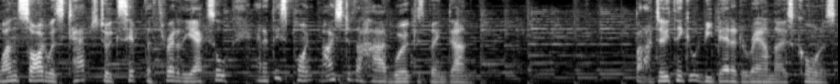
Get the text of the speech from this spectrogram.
One side was tapped to accept the thread of the axle and at this point most of the hard work has been done. But I do think it would be better to round those corners,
